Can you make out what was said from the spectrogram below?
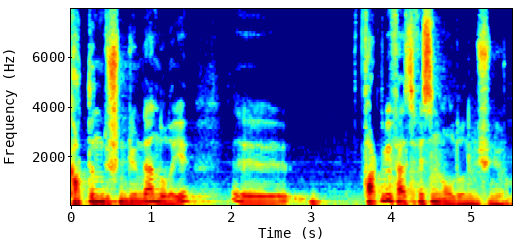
kattığını düşündüğümden dolayı e, farklı bir felsefesinin olduğunu düşünüyorum.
